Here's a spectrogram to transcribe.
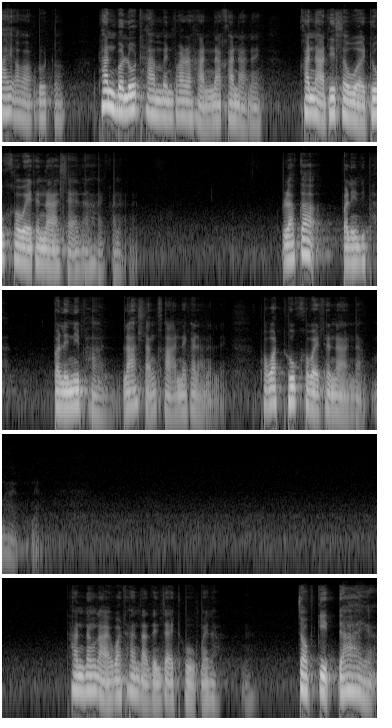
ายออกหลุดออกท่านบรรลุธรรมเป็นพระอรหันต์ณขนาดไหนขนาดที่เสวยทุกขเวทนาแสนสาหัสขนาดนั้นแล้วก็ปรินิพานปรินิพพานละสังขารในขณะนั้นเลย เพราะว่าทุกขเวทนาหนักมากนะท่านทั้งหลายว่าท่านตัดสินใจถูกไหมล่ะนะจบกิจได้อะ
